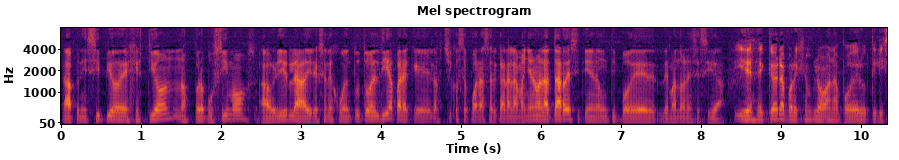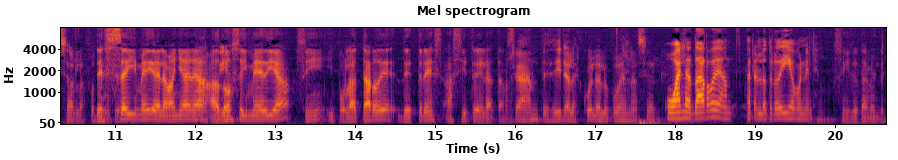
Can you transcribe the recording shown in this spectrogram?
a principio de gestión nos propusimos abrir la dirección de juventud todo el día para que los chicos se puedan acercar a la mañana o a la tarde si tienen algún tipo de demanda o necesidad. ¿Y desde qué hora, por ejemplo, van a poder utilizar la fotocopia? De seis y media de la mañana ah, a doce y media, ¿sí? Y por la tarde de 3 a 7 de la tarde. O sea, antes de ir a la escuela lo pueden hacer. O a la tarde para el otro día, poner. Sí, totalmente.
